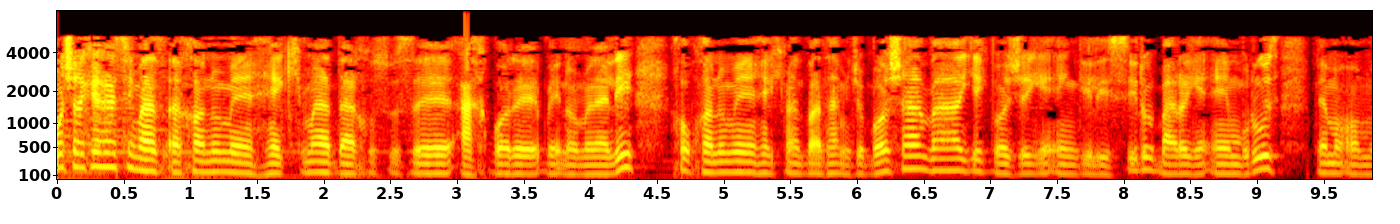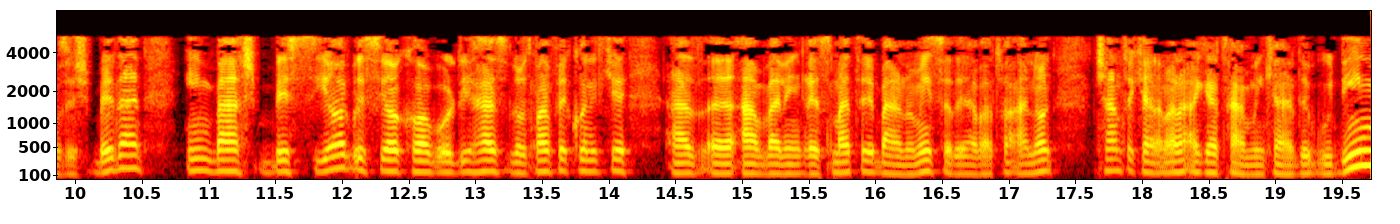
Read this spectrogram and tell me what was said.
متشکر هستیم از خانم حکمت در خصوص اخبار بین المللی خب خانم حکمت باید همینجا باشن و یک واژه انگلیسی رو برای امروز به ما آموزش بدن. این بخش بسیار بسیار کاربردی هست. لطفا فکر کنید که از اولین قسمت برنامه صدای اول تا الان چند تا کلمه رو اگر تمرین کرده بودیم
